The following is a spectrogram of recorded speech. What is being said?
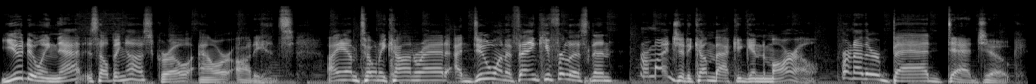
You doing that is helping us grow our audience. I am Tony Conrad. I do want to thank you for listening. Remind you to come back again tomorrow for another bad dad joke.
